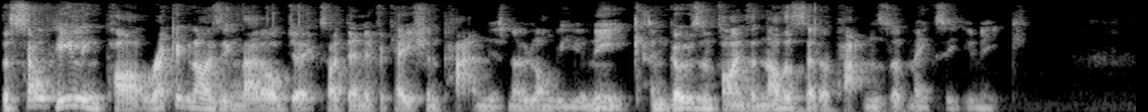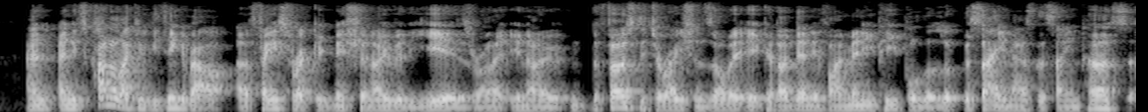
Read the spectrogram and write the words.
The self healing part, recognizing that object's identification pattern is no longer unique and goes and finds another set of patterns that makes it unique. And, and it's kind of like if you think about a face recognition over the years, right? You know, the first iterations of it, it could identify many people that look the same as the same person.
